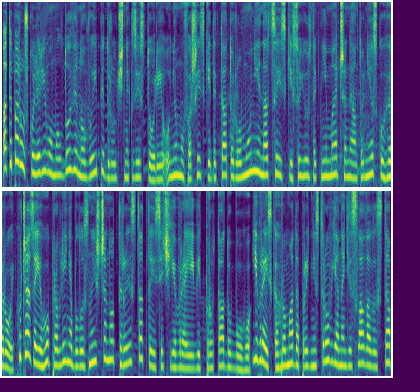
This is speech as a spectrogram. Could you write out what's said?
А тепер у школярів у Молдові новий підручник з історії. У ньому фашистський диктатор Румунії, нацистський союзник Німеччини Антонєску герой. Хоча за його правління було знищено 300 тисяч євреїв від прута до Богу. Єврейська громада Придністров'я надіслала листа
